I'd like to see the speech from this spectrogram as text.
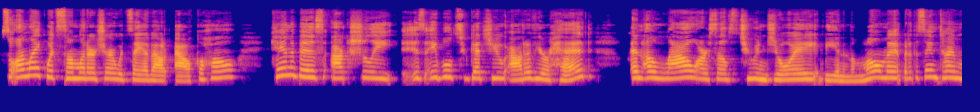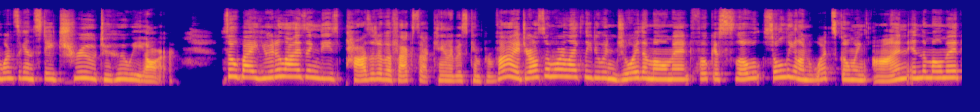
So unlike what some literature would say about alcohol, cannabis actually is able to get you out of your head and allow ourselves to enjoy being in the moment, but at the same time, once again, stay true to who we are. So by utilizing these positive effects that cannabis can provide, you're also more likely to enjoy the moment, focus slow, solely on what's going on in the moment,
